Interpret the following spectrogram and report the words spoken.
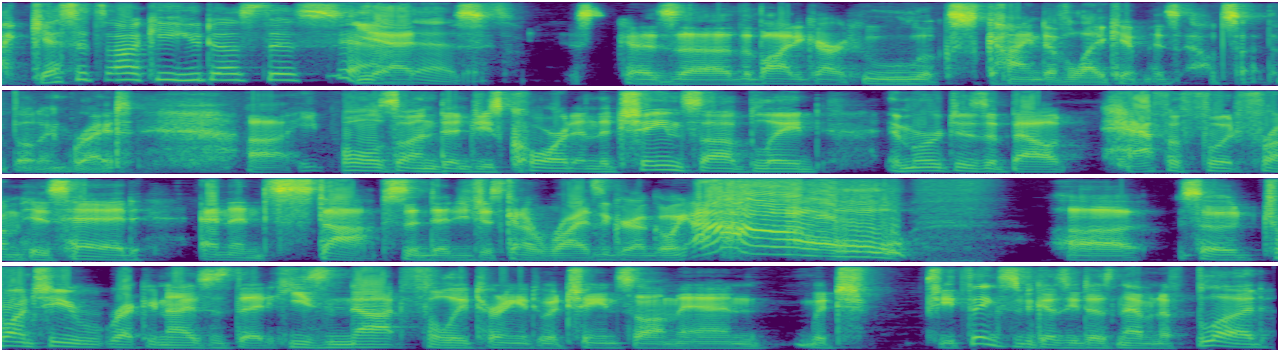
I guess it's Aki who does this. Yeah, it yeah, it is. Because uh, the bodyguard who looks kind of like him is outside the building, right? Uh, he pulls on Denji's cord, and the chainsaw blade emerges about half a foot from his head and then stops. And Denji just kind of rides the ground, going, Ow! Uh, so Quanxi recognizes that he's not fully turning into a chainsaw man, which she thinks is because he doesn't have enough blood.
